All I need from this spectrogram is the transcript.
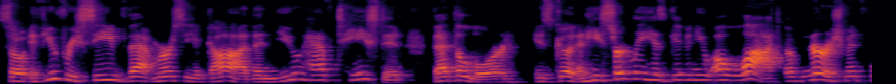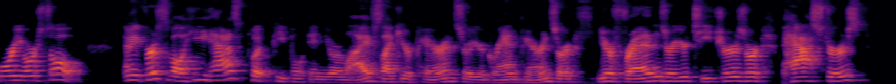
So if you've received that mercy of God, then you have tasted that the Lord is good. And he certainly has given you a lot of nourishment for your soul. I mean, first of all, he has put people in your lives like your parents or your grandparents or your friends or your teachers or pastors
